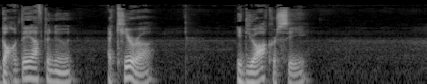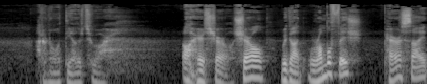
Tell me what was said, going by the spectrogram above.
Dog Day Afternoon, Akira, Idiocracy. I don't know what the other two are. Oh, here's Cheryl. Cheryl, we got Rumblefish, Parasite,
